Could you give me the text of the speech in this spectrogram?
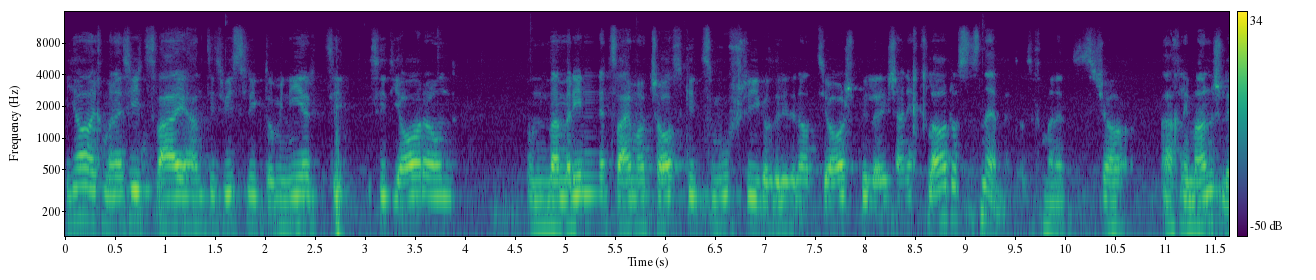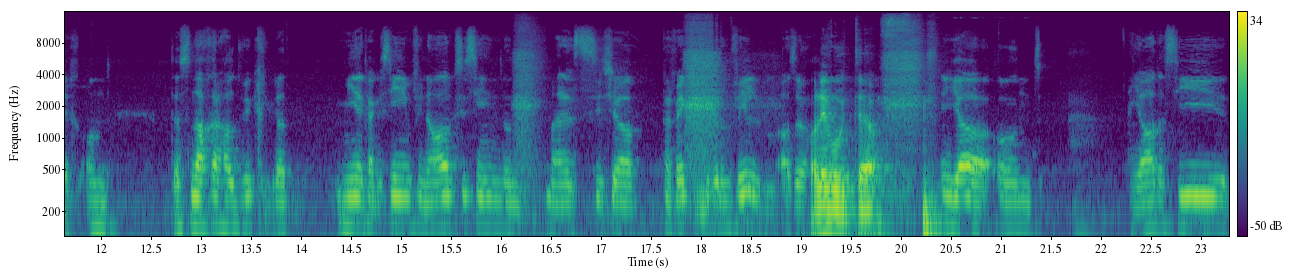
ja, ich meine, sie zwei haben die Swiss League dominiert seit, seit Jahren und und wenn man ihnen zweimal die Chance gibt zum Aufstieg oder in den Nationalspielen, ist eigentlich klar, dass sie es nehmen. Also ich meine, das ist ja ein bisschen menschlich. Und dass nachher halt wirklich gerade wir gegen sie im Finale sind und ich meine, es ist ja perfekt über den Film. Also Hollywood, ja. ja, und ja, dass sie,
